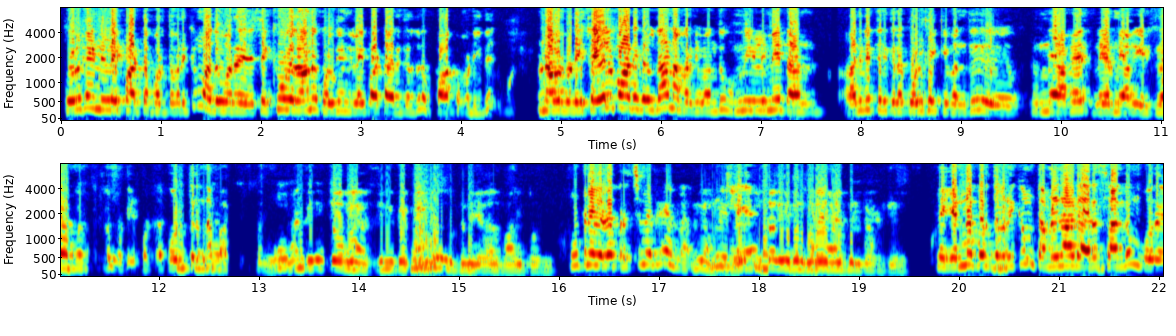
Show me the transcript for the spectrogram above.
கொள்கை நிலைப்பாட்டை பொறுத்த வரைக்கும் அது ஒரு செக்குலரான கொள்கை நிலைப்பாட்டா இருக்கிறது பார்க்க முடியுது அவர்களுடைய செயல்பாடுகள் தான் அவர்கள் வந்து உண்மையிலுமே தான் அறிவித்திருக்கிற கொள்கைக்கு வந்து உண்மையாக நேர்மையாக இருக்கிறார்கள் பொறுத்திருந்தா கூட்டணியில ஏதாவது பிரச்சனை இல்லையே என்ன? பொறுத்த வரைக்கும் தமிழ்நாடு அரசாங்கம் ஒரு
